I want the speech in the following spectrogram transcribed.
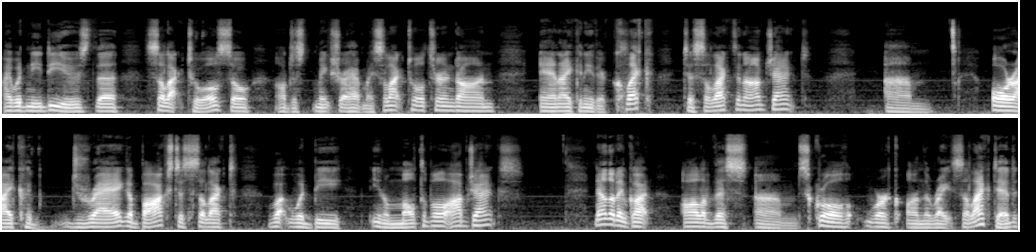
I would need to use the select tool. So I'll just make sure I have my select tool turned on and I can either click to select an object um, or I could drag a box to select what would be you know multiple objects. Now that I've got all of this um, scroll work on the right selected,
